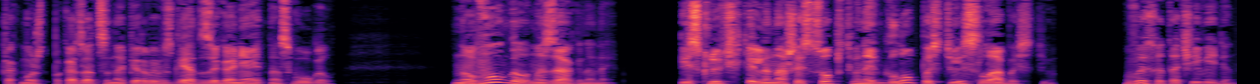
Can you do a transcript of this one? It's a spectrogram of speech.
как может показаться на первый взгляд, загоняет нас в угол. Но в угол мы загнаны исключительно нашей собственной глупостью и слабостью. Выход очевиден.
